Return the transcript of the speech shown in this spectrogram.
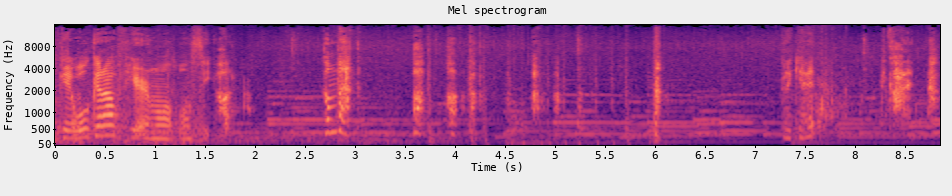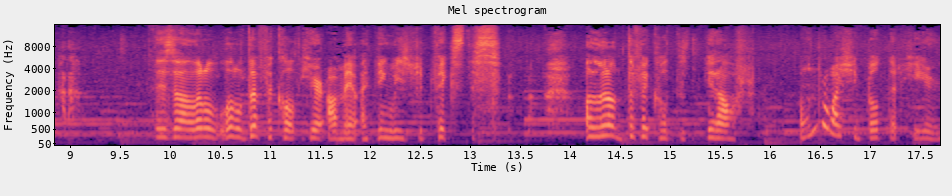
Okay, we'll get off here and we'll we'll see. Come back. Did I get it? I got it. this is a little little difficult here, Ame. I think we should fix this. a little difficult to get off. I wonder why she built it here.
